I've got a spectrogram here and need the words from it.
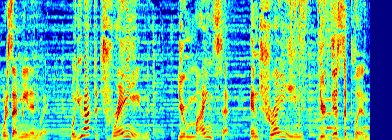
What does that mean anyway? Well, you have to train your mindset and train your discipline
